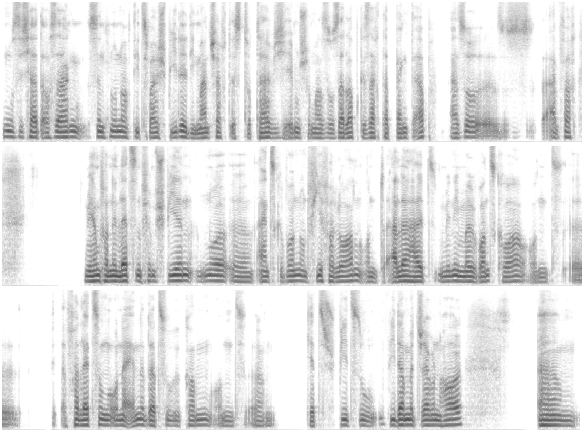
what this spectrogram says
muss ich halt auch sagen, es sind nur noch die zwei Spiele. Die Mannschaft ist total, wie ich eben schon mal so salopp gesagt habe, banked up. Also es ist einfach. Wir haben von den letzten fünf Spielen nur äh, eins gewonnen und vier verloren und alle halt Minimal One-Score und äh, Verletzungen ohne Ende dazu gekommen. Und ähm, jetzt spielst du wieder mit Jaron Hall. Ähm,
